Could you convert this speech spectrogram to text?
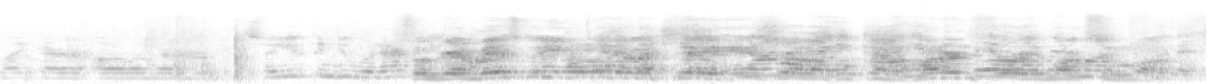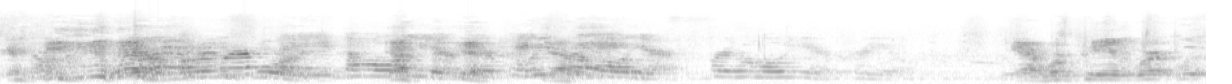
like our, all of our, So you can do whatever you So, want. Graham, basically, you only Yeah, gotta but pay now Answer I- Uncle Ken I have a bill 140 every bucks a for month. this. No. Yeah, we're 140. paid the whole Yeah, year, yeah, you're paid yeah. for the whole year, for the whole year for you. Yeah, we're paying, we're, we're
